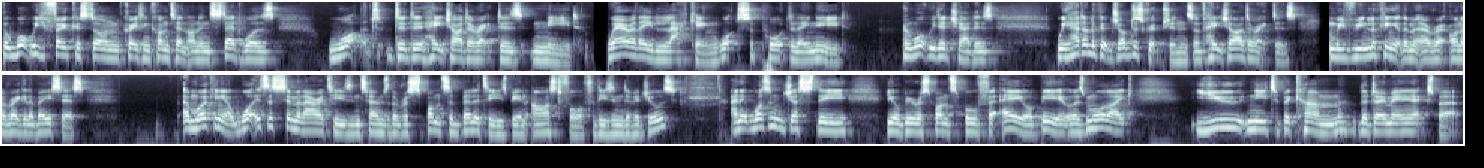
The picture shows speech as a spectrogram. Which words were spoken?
But what we focused on creating content on instead was what do the HR directors need? Where are they lacking? What support do they need? And what we did, Chad, is we had a look at job descriptions of HR directors, and we've been looking at them on a regular basis and working out what is the similarities in terms of the responsibilities being asked for for these individuals. And it wasn't just the you'll be responsible for A or B, it was more like you need to become the domain expert.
